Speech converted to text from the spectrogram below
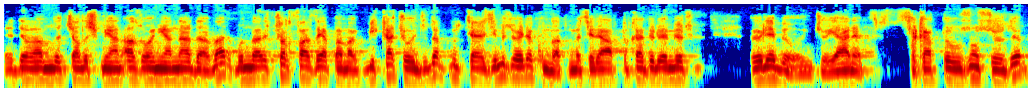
E, devamlı çalışmayan, az oynayanlar da var. Bunları çok fazla yapmamak. Birkaç oyuncu da bu tercihimiz öyle kullandı. Mesela Abdülkadir Ömür öyle bir oyuncu. Yani sakatlığı uzun sürdü.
